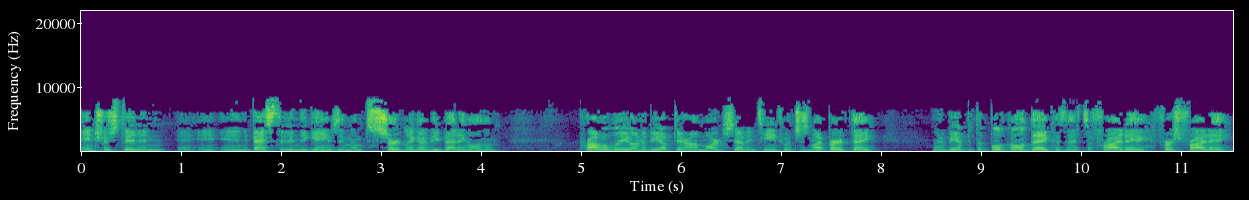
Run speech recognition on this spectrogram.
interested and in, in, invested in the games, and I'm certainly going to be betting on them. Probably going to be up there on March 17th, which is my birthday. I'm going to be up at the book all day because it's a Friday, first Friday.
